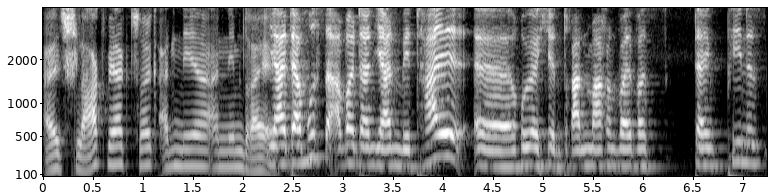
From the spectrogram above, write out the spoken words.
als Schlagwerkzeug an, der, an dem Dreieck. Ja, da musst du aber dann ja ein Metallröhrchen äh, dran machen, weil was dein Penis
